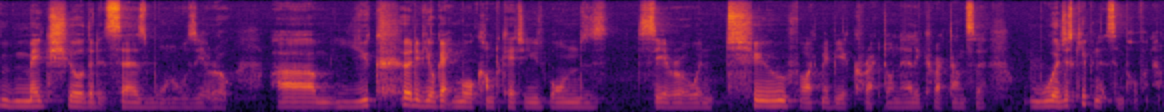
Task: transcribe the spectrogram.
make sure that it says 1 or 0. Um, you could, if you're getting more complicated, use 1, 0 and 2 for like maybe a correct or nearly correct answer. We're just keeping it simple for now.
